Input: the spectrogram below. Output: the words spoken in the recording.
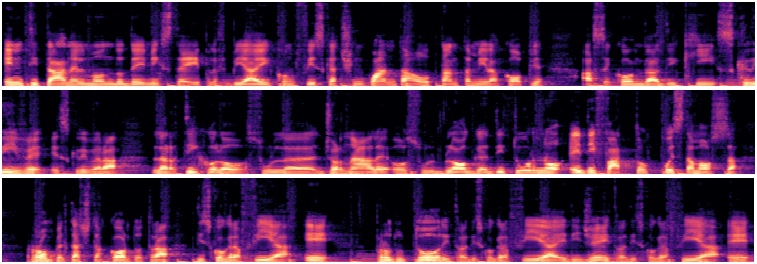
entità nel mondo dei mixtape. L'FBI confisca 50 o 80 mila copie a seconda di chi scrive e scriverà l'articolo sul giornale o sul blog di turno e di fatto questa mossa rompe il tacito accordo tra discografia e produttori, tra discografia e DJ, tra discografia e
